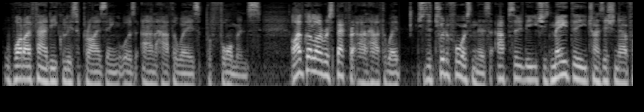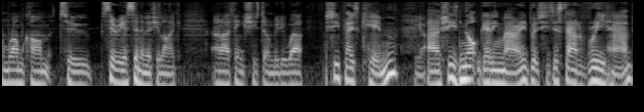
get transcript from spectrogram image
what I found equally surprising was Anne Hathaway's performance. I've got a lot of respect for Anne Hathaway. She's a tour de force in this. Absolutely, she's made the transition now from rom com to serious cinema, if you like, and I think she's done really well. She plays Kim. Yeah. Uh, she's not getting married, but she's just out of rehab,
